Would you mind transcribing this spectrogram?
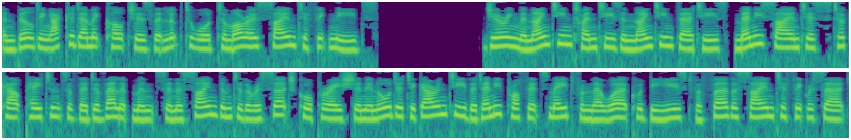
and building academic cultures that look toward tomorrow's scientific needs. During the 1920s and 1930s, many scientists took out patents of their developments and assigned them to the Research Corporation in order to guarantee that any profits made from their work would be used for further scientific research.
